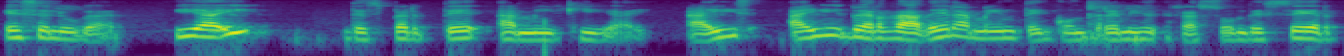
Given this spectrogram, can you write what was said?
ese lugar. Y ahí desperté a mi Kigai. Ahí, ahí verdaderamente encontré mi razón de ser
